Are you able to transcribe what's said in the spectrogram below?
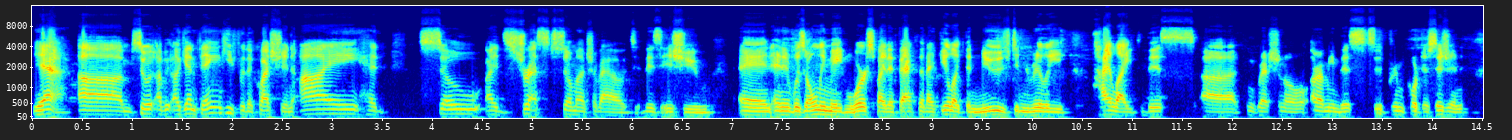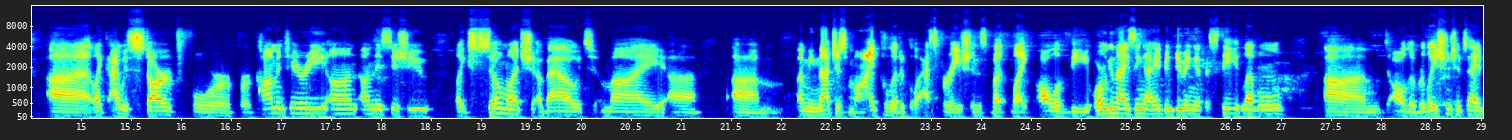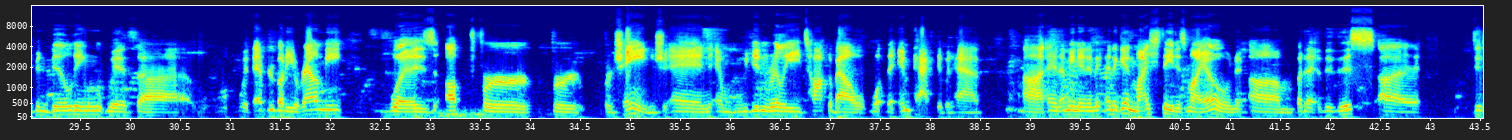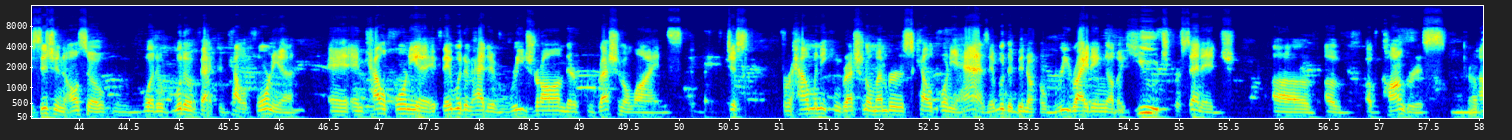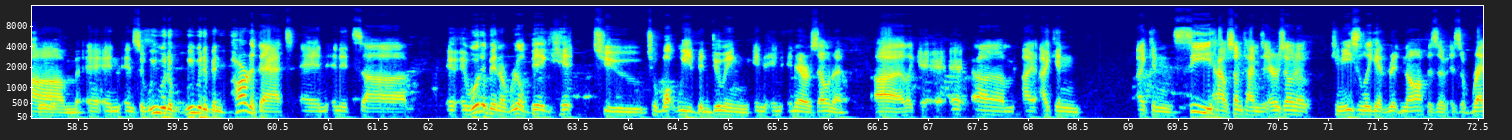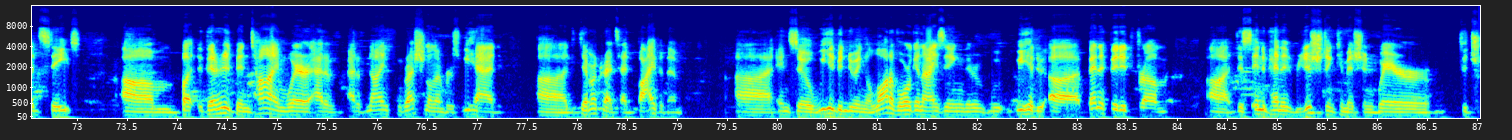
Yeah. Um, so again, thank you for the question. I had so I'd stressed so much about this issue, and and it was only made worse by the fact that I feel like the news didn't really highlight this uh, congressional, or I mean, this Supreme Court decision. Uh, like I was starved for for commentary on on this issue. Like so much about my. Uh, um, I mean, not just my political aspirations, but like all of the organizing I had been doing at the state level, um, all the relationships I had been building with uh, with everybody around me was up for for for change, and and we didn't really talk about what the impact it would have. Uh, and I mean, and, and again, my state is my own, um, but uh, this uh, decision also would have, would have affected California, and, and California, if they would have had to redrawn their congressional lines, just for how many congressional members California has, it would have been a rewriting of a huge percentage of, of, of Congress. Um, and, and so we would have we would have been part of that, and, and it's uh, it, it would have been a real big hit to to what we had been doing in, in, in Arizona. Uh, like eh, eh, um, I, I can I can see how sometimes Arizona can easily get written off as a, as a red state. Um, but there had been time where out of out of nine congressional members, we had uh, the Democrats had five of them, uh, and so we had been doing a lot of organizing. There, we, we had uh, benefited from uh, this independent redistricting commission, where the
